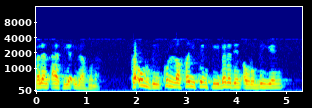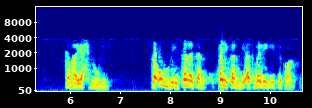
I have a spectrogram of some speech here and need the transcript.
فلن آتي إلى هنا سأمضي كل صيف في بلد أوروبي كما يحلو لي. سأمضي سنة صيفا بأكمله في فرنسا.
